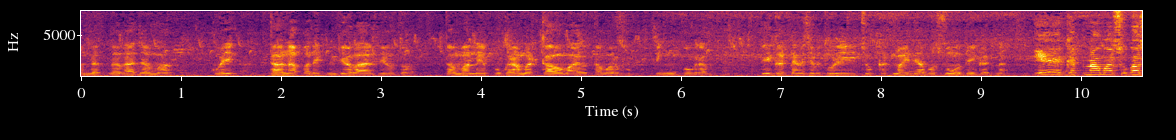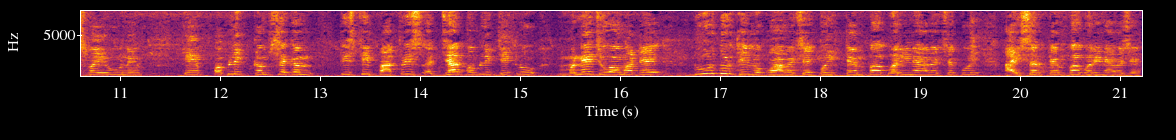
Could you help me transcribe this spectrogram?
મન્નતના રાજામાં કોઈ તાના પણ એક વીડિયો વાયરલ થયો હતો. તમને પ્રોગ્રામ અટકાવવામાં આવ્યો, તમારો સિંગિંગ પ્રોગ્રામ તે ઘટના વિશે થોડી ચોક્કસ માહિતી આપો, શું હતી ઘટના? એ ઘટનામાં સુભાષભાઈ એવું ને કે પબ્લિક કમસે કમ ત્રીસથી પાંત્રીસ હજાર પબ્લિક જેટલું મને જોવા માટે દૂર દૂરથી લોકો આવે છે. કોઈ ટેમ્પા ભરીને આવે છે, કોઈ આઈસર ટેમ્પા ભરીને આવે છે.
